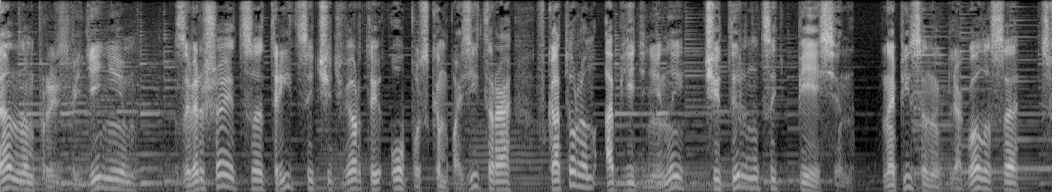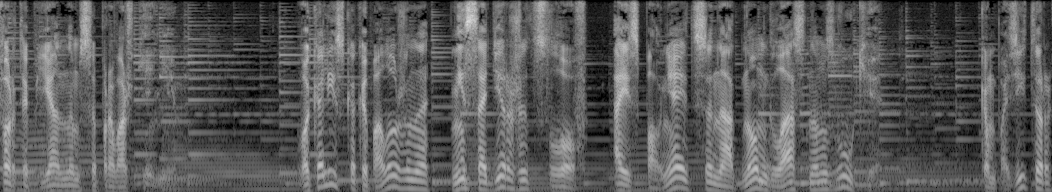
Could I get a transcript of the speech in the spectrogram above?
Данным произведением завершается 34-й опус композитора, в котором объединены 14 песен, написанных для голоса с фортепианным сопровождением. Вокалист, как и положено, не содержит слов, а исполняется на одном гласном звуке. Композитор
